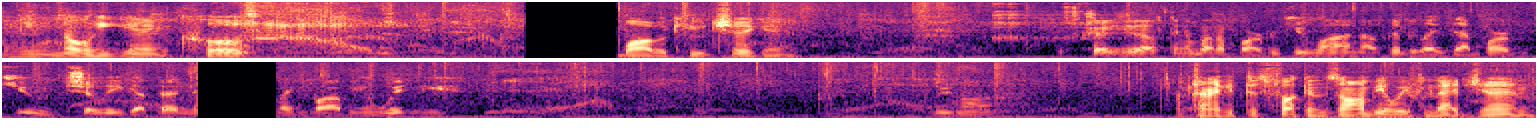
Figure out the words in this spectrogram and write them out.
And you know he getting cooked. Barbecue chicken. It's crazy. I was thinking about a barbecue line. I was gonna be like that barbecue and chili got that name like Bobby and Whitney. We going. I'm trying to get this fucking zombie away from that gen.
